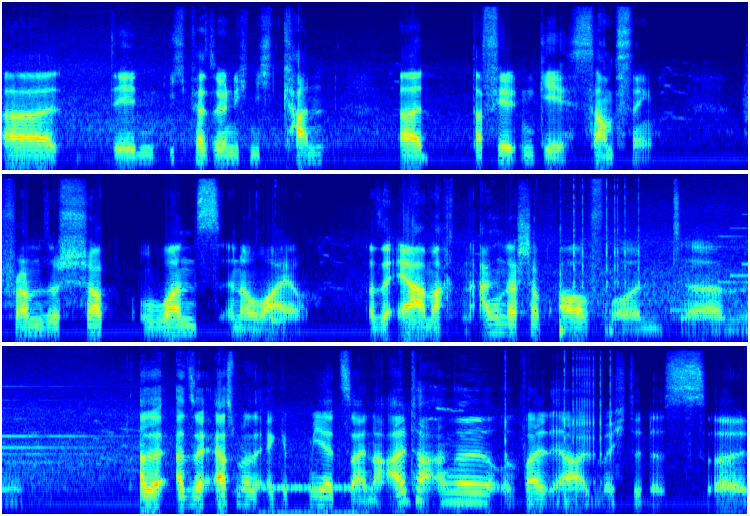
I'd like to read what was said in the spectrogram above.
äh, den ich persönlich nicht kann. Äh, da fehlt ein G. Something. From the shop once in a while. Also er macht einen Anglershop auf und ähm, also, also erstmal, er gibt mir jetzt seine alte Angel, weil er halt möchte, dass äh,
